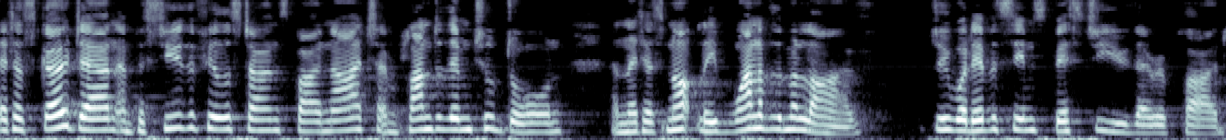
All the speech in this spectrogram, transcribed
Let us go down and pursue the Philistines by night and plunder them till dawn, and let us not leave one of them alive. Do whatever seems best to you, they replied.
